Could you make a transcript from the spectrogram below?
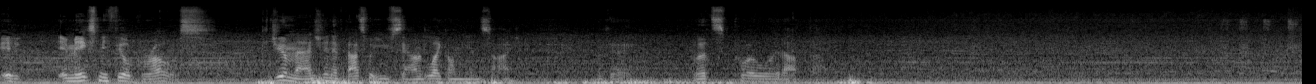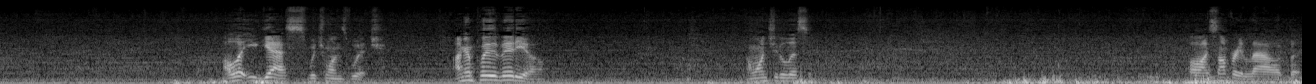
it it makes me feel gross. Could you imagine if that's what you sounded like on the inside? Okay, let's pull it up. I'll let you guess which one's which. I'm gonna play the video. I want you to listen. Oh, it's not very loud, but.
